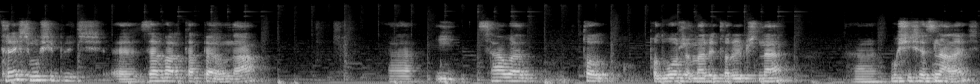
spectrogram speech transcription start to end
treść musi być e, zawarta pełna e, i całe to podłoże merytoryczne e, musi się znaleźć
